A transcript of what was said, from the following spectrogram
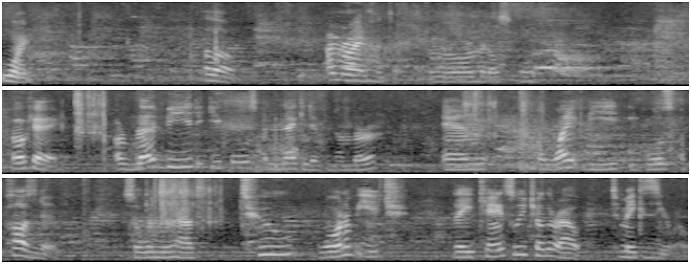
1. Hello, I'm Ryan Hunter from Aurora Middle School. Okay, a red bead equals a negative number, and a white bead equals a positive. So when you have two, one of each, they cancel each other out to make zero.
